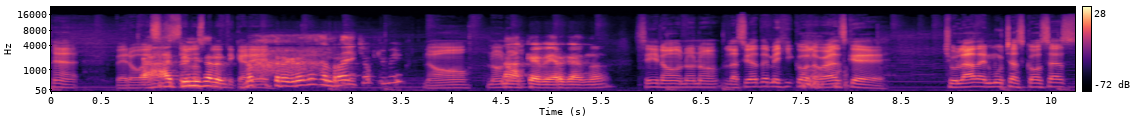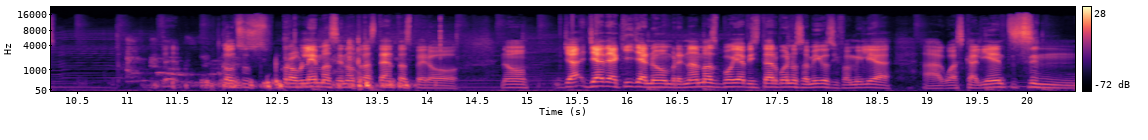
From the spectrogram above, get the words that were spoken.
pero eso Ay, se Primi, los ¿se- platicaré. ¿no ¿te regresas al rancho, Primi? No, no, Ah, no. qué vergas, ¿no? Sí, no, no, no. La Ciudad de México, la verdad es que chulada en muchas cosas, de- con sus problemas en otras tantas, pero no, ya, ya de aquí ya no, hombre. Nada más voy a visitar buenos amigos y familia a Aguascalientes. mm,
